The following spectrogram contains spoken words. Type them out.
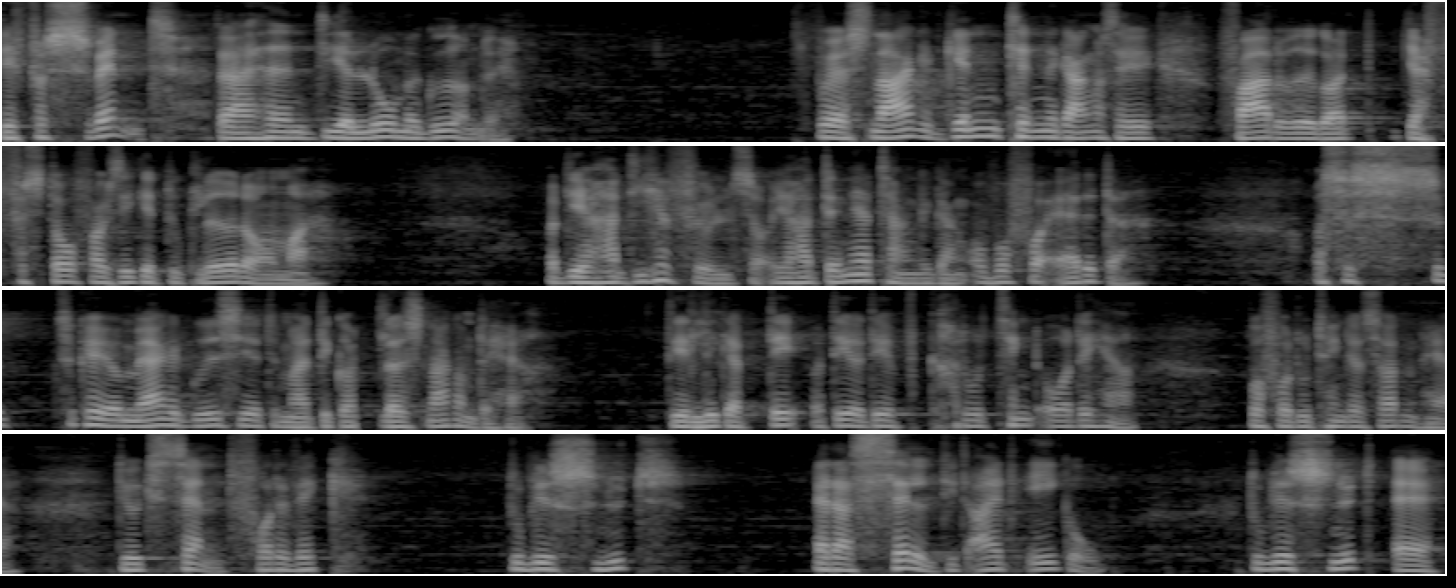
Det forsvandt, da jeg havde en dialog med Gud om det. Hvor jeg snakkede gentændende gange og sagde, far, du ved godt, jeg forstår faktisk ikke, at du glæder dig over mig. Og jeg har de her følelser, og jeg har den her tankegang, og hvorfor er det der? Og så, så, så kan jeg jo mærke, at Gud siger til mig, at det er godt, lad os snakke om det her. Det ligger det og det og det. Har du tænkt over det her? Hvorfor du tænker sådan her? Det er jo ikke sandt. Få det væk. Du bliver snydt af dig selv, dit eget ego. Du bliver snydt af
